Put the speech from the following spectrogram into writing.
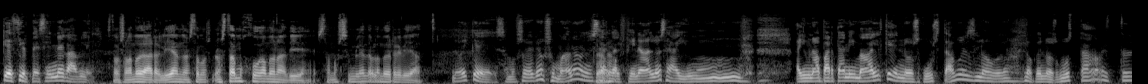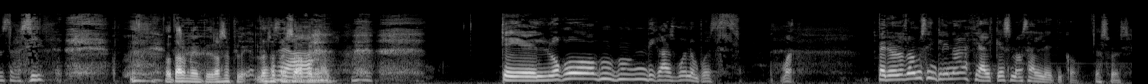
que decirte, es innegable. Estamos hablando de la realidad, no estamos, no estamos jugando a nadie, estamos simplemente hablando de realidad. No, y que somos seres humanos, o sea, que al final, o sea, hay un, hay una parte animal que nos gusta, pues lo, lo que nos gusta, esto es así. Totalmente, lo has, expresado genial. Que luego mm, digas, bueno, pues, bueno, pero nos vamos a inclinar hacia el que es más atlético. Eso es.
